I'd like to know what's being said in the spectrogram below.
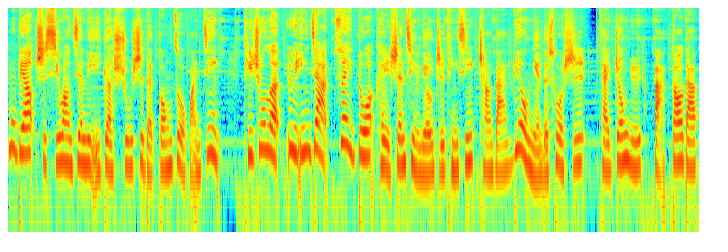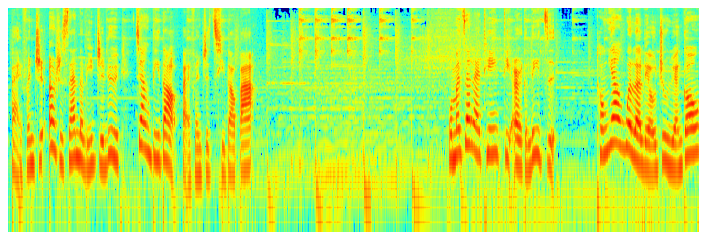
目标是希望建立一个舒适的工作环境，提出了育婴假最多可以申请留职停薪长达六年的措施，才终于把高达百分之二十三的离职率降低到百分之七到八。我们再来听第二个例子，同样为了留住员工，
